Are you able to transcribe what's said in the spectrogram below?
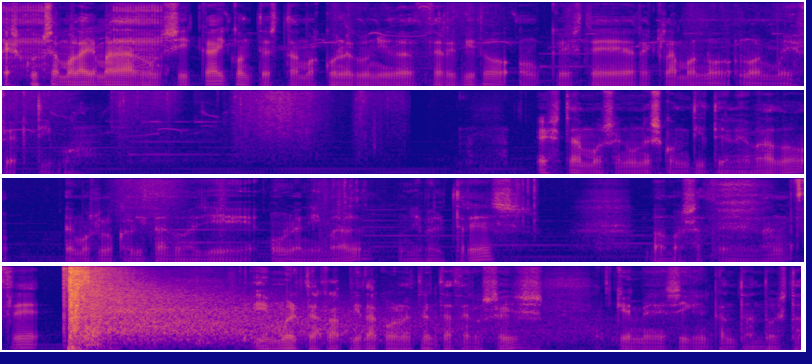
Escuchamos la llamada de un SICA y contestamos con el gruñido cérvido, aunque este reclamo no, es muy efectivo. Estamos en un escondite elevado, hemos localizado allí un animal, nivel 3. Vamos a hacer el lance. Y muerte rápida con el 3006, que me sigue encantando esta,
